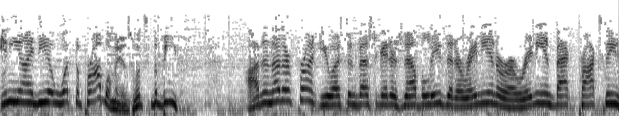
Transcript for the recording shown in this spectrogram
any idea what the problem is. What's the beef? On another front, U.S. investigators now believe that Iranian or Iranian backed proxies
